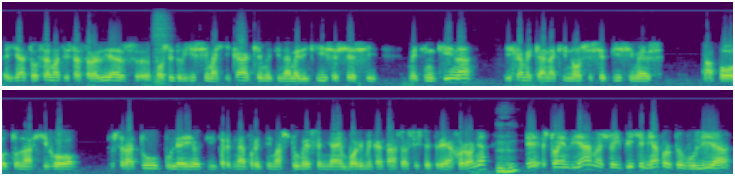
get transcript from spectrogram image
για το θέμα της Αυστραλίας πώς λειτουργεί συμμαχικά και με την Αμερική σε σχέση με την Κίνα. Είχαμε και ανακοινώσεις επίσημες από τον αρχηγό του στρατού που λέει ότι πρέπει να προετοιμαστούμε σε μια εμπόριμη κατάσταση σε τρία και στο ενδιάμεσο υπήρχε μια πρωτοβουλία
